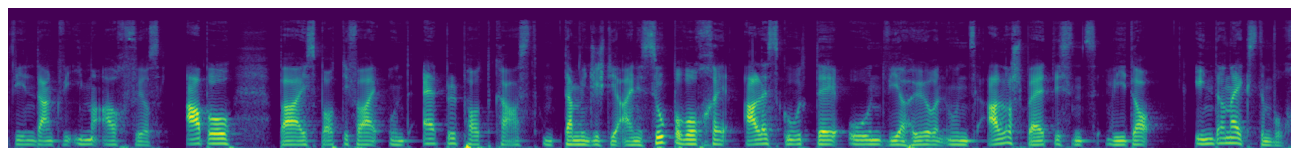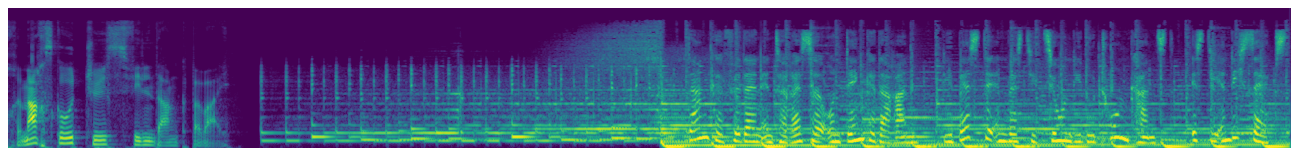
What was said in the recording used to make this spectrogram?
Vielen Dank wie immer auch fürs Abo bei Spotify und Apple Podcast. Und dann wünsche ich dir eine super Woche, alles Gute und wir hören uns allerspätestens wieder in der nächsten Woche. Mach's gut, tschüss, vielen Dank, bye bye. Danke für dein Interesse und denke daran, die beste Investition, die du tun kannst, ist die in dich selbst.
